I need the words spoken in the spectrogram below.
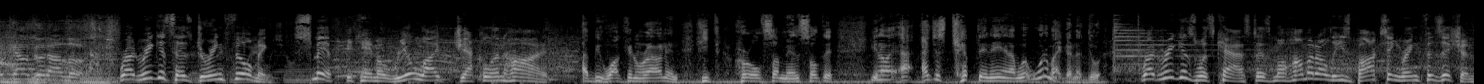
Look how good I look. Rodriguez says during filming, Smith became a real life Jekyll and Hyde. I'd be walking around and he'd hurl some insult. You know, I, I just kept it in. I went, what am I going to do? Rodriguez was cast as Muhammad Ali's boxing ring physician,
